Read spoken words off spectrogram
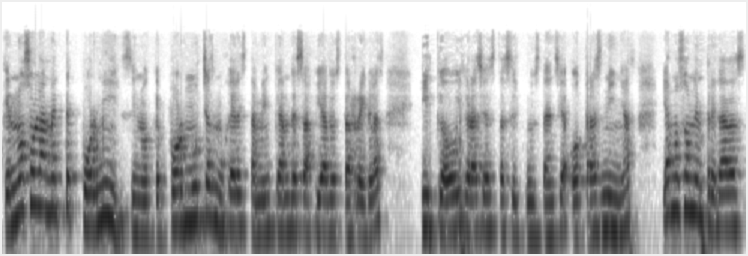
que, no solamente por mí, sino que por muchas mujeres también que han desafiado estas reglas y que hoy, gracias a esta circunstancia, otras niñas ya no son entregadas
